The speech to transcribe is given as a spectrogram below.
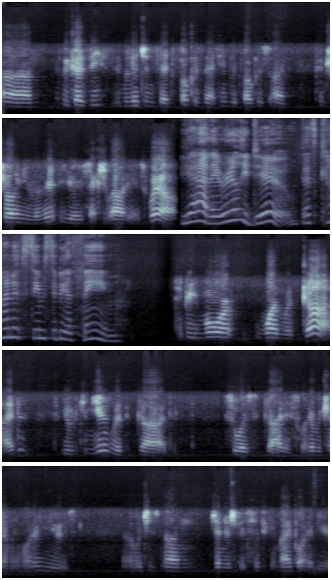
um, because these religions that focus that seem to focus on controlling your your sexuality as well. Yeah, they really do. That kind of seems to be a theme. To be more one with God, to be able to commune with God, source, goddess, whatever term we want to use, uh, which is non-gender specific in my point of view.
